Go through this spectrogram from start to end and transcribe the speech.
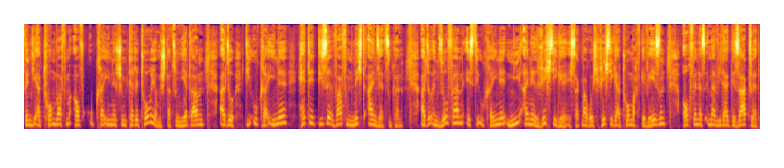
wenn die Atomwaffen auf ukrainischem Territorium standen stationiert waren. Also die Ukraine hätte diese Waffen nicht einsetzen können. Also insofern ist die Ukraine nie eine richtige, ich sag mal ruhig richtige Atommacht gewesen, auch wenn das immer wieder gesagt wird.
